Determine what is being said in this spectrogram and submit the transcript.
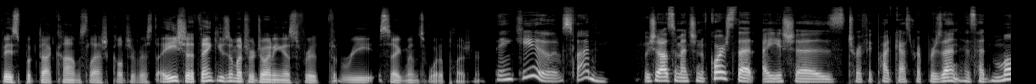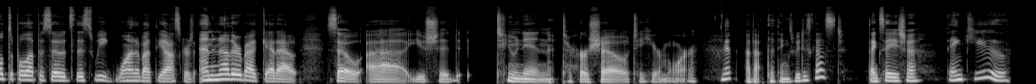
Facebook.com slash culturefest. Aisha, thank you so much for joining us for three segments. What a pleasure. Thank you. It was fun. We should also mention, of course, that Aisha's terrific podcast, Represent, has had multiple episodes this week, one about the Oscars and another about Get Out. So uh, you should tune in to her show to hear more Yep. about the things we discussed. Thanks, Aisha. Thank you.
